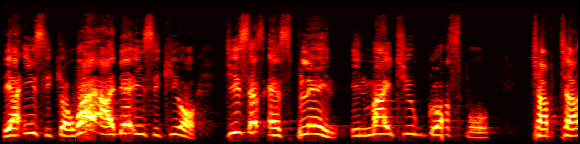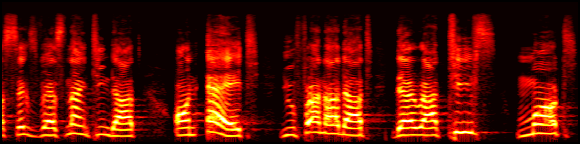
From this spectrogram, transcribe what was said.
They are insecure. Why are they insecure? Jesus explained in Matthew Gospel, chapter 6, verse 19, that on earth you find out that there are thieves, moth,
